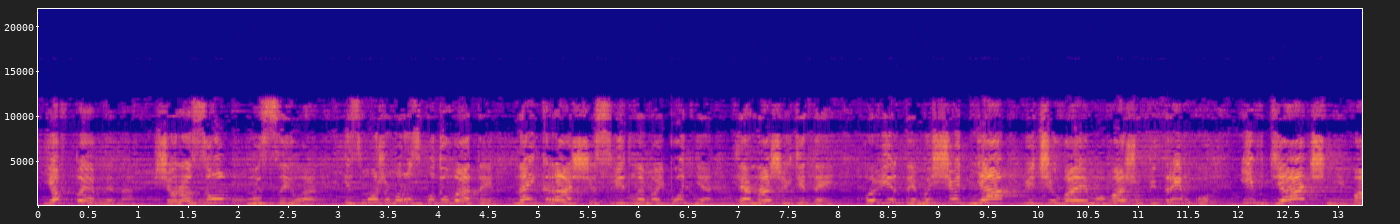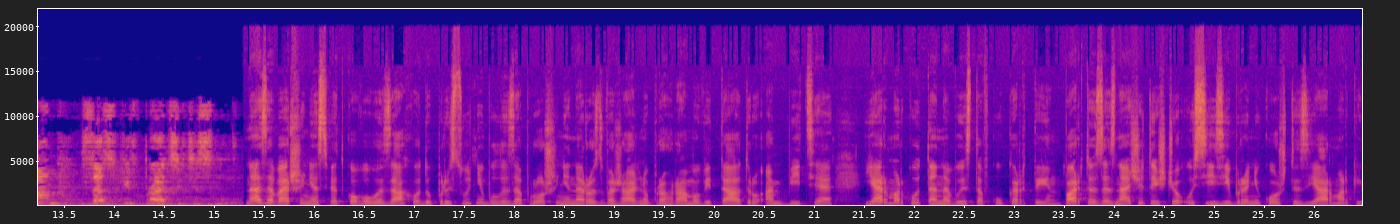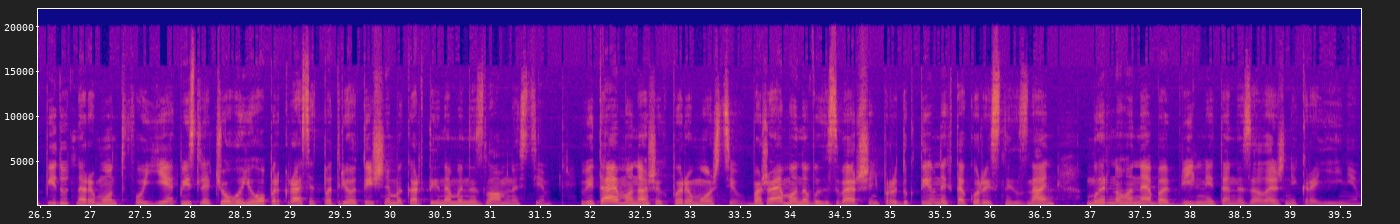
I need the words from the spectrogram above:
Я впевнена, що разом ми сила і зможемо розбудувати найкраще світле майбутнє для наших дітей. Повірте, ми щодня відчуваємо вашу підтримку і вдячні вам за співпрацю тісну. На завершення святкового заходу присутні були запрошені на розважальну програму від театру Амбіція, ярмарку та на виставку картин. Варто зазначити, що усі зібрані кошти з ярмарки підуть на ремонт фоє, після чого його прикрасять патріотичними картинами незламності. Вітаємо наших переможців! Бажаємо нових звершень, продуктивних та корисних знань, мирного неба в вільній та незалежній країні.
